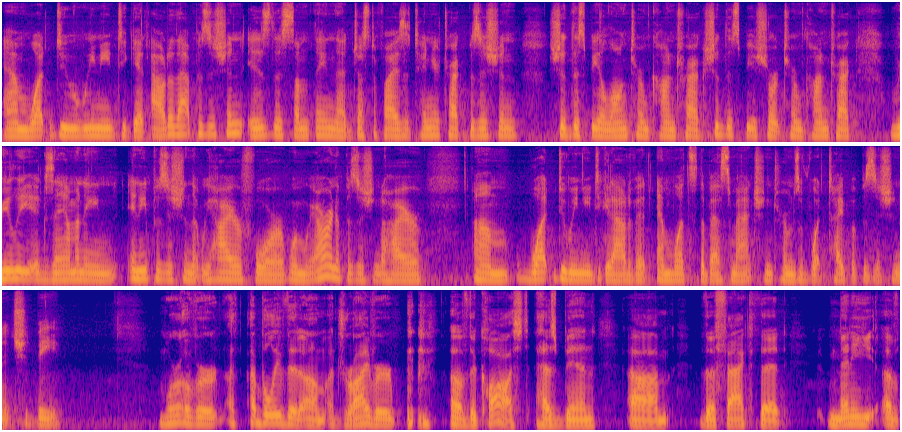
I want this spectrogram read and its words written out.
and what do we need to get out of that position? Is this something that justifies a tenure track position? Should this be a long term contract? Should this be a short term contract? Really examining any position that we hire for when we are in a position to hire um, what do we need to get out of it and what's the best match in terms of what type of position it should be. Moreover, I, I believe that um, a driver of the cost has been um, the fact that many of,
